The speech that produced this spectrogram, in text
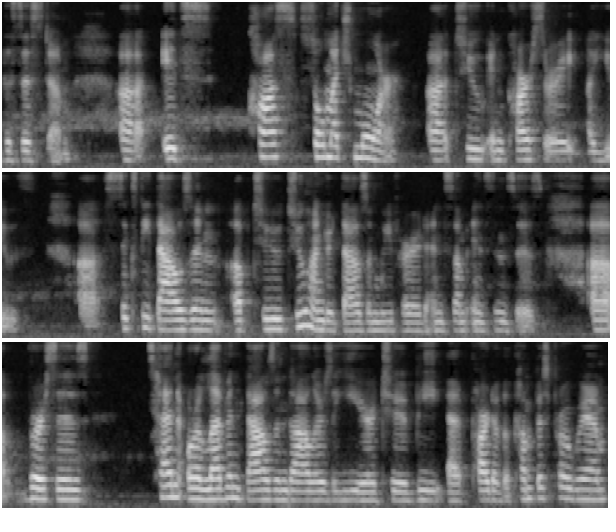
the system. Uh, it's costs so much more uh, to incarcerate a youth. Uh, 60,000 up to 200,000 we've heard in some instances uh, versus ten or eleven thousand dollars a year to be a part of a Compass program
